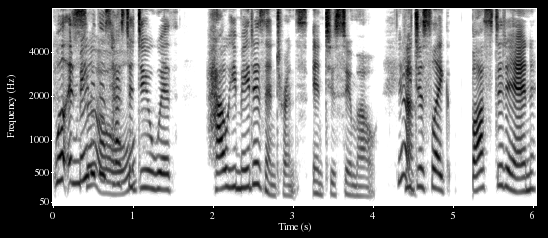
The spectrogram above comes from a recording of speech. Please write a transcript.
Well, and maybe this has to do with how he made his entrance into sumo. Yeah. He just like busted in,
